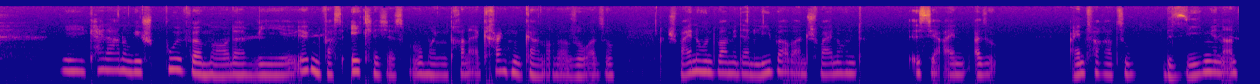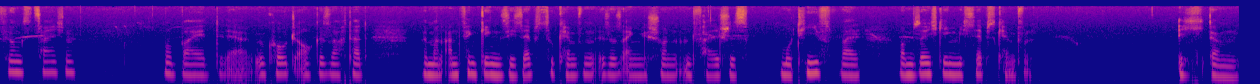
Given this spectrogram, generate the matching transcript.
keine Ahnung, wie Spulwürmer oder wie irgendwas ekliges, wo man dran erkranken kann oder so. Also Schweinehund war mir dann lieber, aber ein Schweinehund ist ja ein, also einfacher zu besiegen, in Anführungszeichen. Wobei der Coach auch gesagt hat, wenn man anfängt, gegen sich selbst zu kämpfen, ist es eigentlich schon ein falsches Motiv, weil warum soll ich gegen mich selbst kämpfen? Ich ähm,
